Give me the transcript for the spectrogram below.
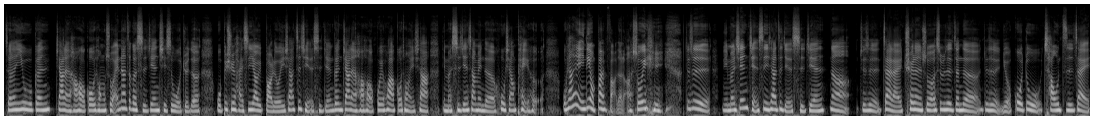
责任义务跟家人好好沟通，说，哎，那这个时间其实我觉得我必须还是要保留一下自己的时间，跟家人好好规划沟通一下你们时间上面的互相配合，我相信一定有办法的啦。所以就是你们先检视一下自己的时间，那。就是再来确认说是不是真的就是有过度超支在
